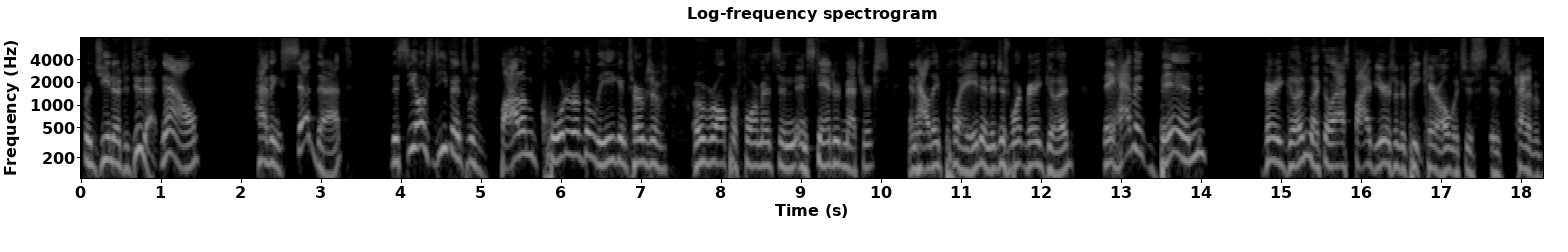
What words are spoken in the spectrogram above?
for Geno to do that. Now, having said that, the Seahawks defense was bottom quarter of the league in terms of overall performance and, and standard metrics and how they played, and they just weren't very good. They haven't been very good like the last five years under Pete Carroll, which is is kind of a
